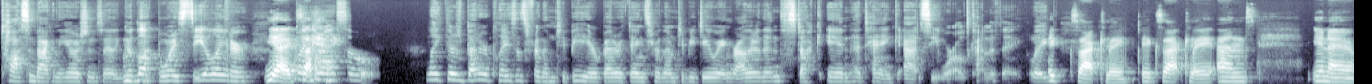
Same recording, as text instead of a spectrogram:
toss them back in the ocean and say like, good mm-hmm. luck boys, see you later. Yeah, exactly. But also like there's better places for them to be or better things for them to be doing rather than stuck in a tank at SeaWorld kind of thing. Like Exactly. Exactly. And you know,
